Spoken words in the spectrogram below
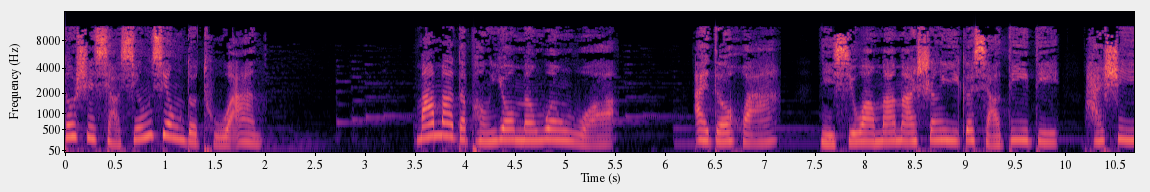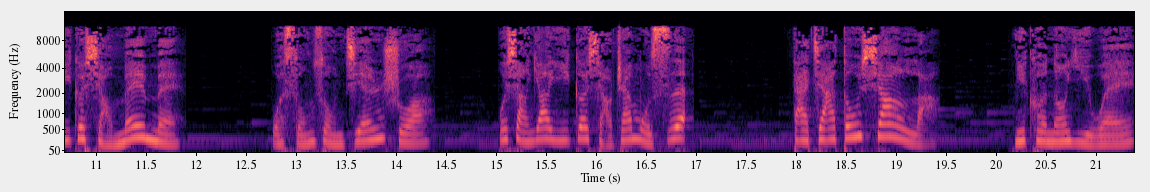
都是小星星的图案。妈妈的朋友们问我：“爱德华，你希望妈妈生一个小弟弟还是一个小妹妹？”我耸耸肩说：“我想要一个小詹姆斯。”大家都笑了。你可能以为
